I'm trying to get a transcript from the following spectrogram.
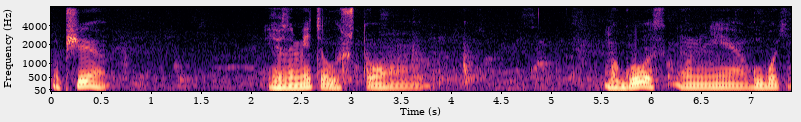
Вообще, я заметил, что мой голос, он не глубокий.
